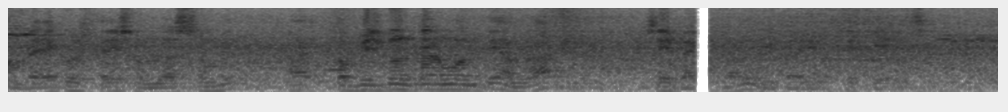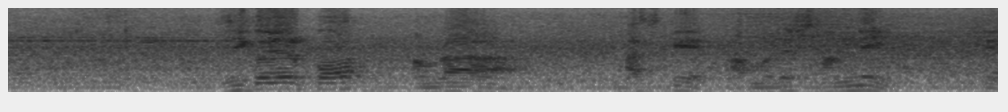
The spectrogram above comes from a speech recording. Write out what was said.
আমরা একুশ তারিখ সন্ধ্যার সময় আর চব্বিশ ঘণ্টার মধ্যে আমরা সেই বাইকটা রিকভারি করতে পেরেছি। রিকভারির পর আমরা আজকে আমাদের সামনেই যে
